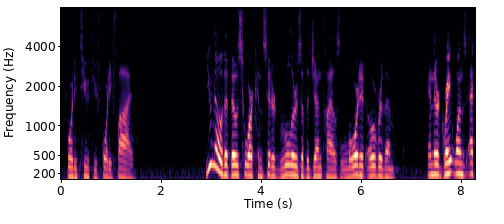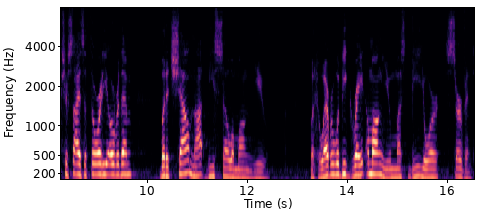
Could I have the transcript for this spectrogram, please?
42 through 45, You know that those who are considered rulers of the Gentiles lord it over them, and their great ones exercise authority over them. But it shall not be so among you. But whoever would be great among you must be your servant,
